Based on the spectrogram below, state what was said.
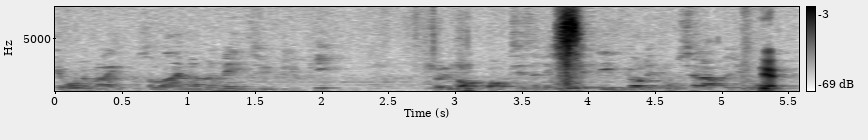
it automatically puts a line underneath, so you keep doing lockboxes, and immediately you've got it all set up as you want. yeah.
